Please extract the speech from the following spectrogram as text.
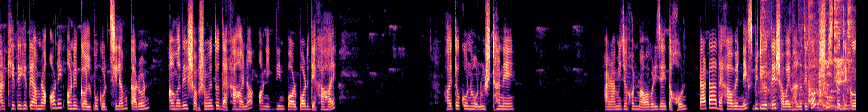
আর খেতে খেতে আমরা অনেক অনেক গল্প করছিলাম, কারণ আমাদের সবসময় তো দেখা হয় না, অনেক দিন পর পর দেখা হয়। হয়তো কোনো অনুষ্ঠানে আর আমি যখন মামা বাড়ি যাই তখন টাটা, দেখা হবে নেক্সট ভিডিওতে সবাই ভালো থেকো, সুস্থ থেকো।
